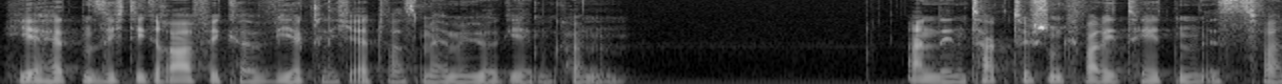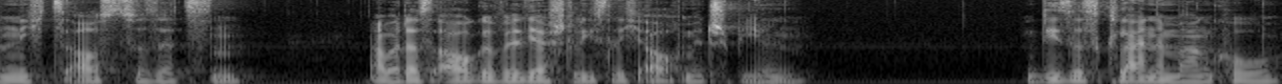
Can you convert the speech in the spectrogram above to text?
Hier hätten sich die Grafiker wirklich etwas mehr Mühe geben können. An den taktischen Qualitäten ist zwar nichts auszusetzen, aber das Auge will ja schließlich auch mitspielen. Dieses kleine Manko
